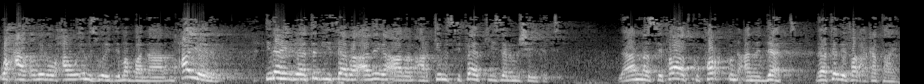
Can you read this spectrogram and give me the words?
waxaas adiga waxaa way in isweydi ma banaana maxaa yeelay ilahay daatadiisaba adiga aadan arkin sifaatkiisana ma sheegi karti lanna sifaatku farcun can daat. Daatadii farc ka tahay.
